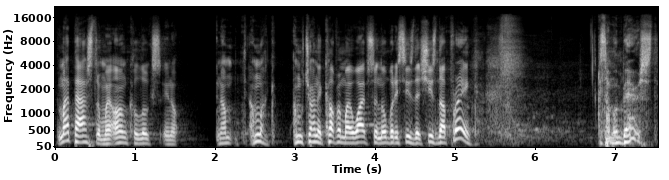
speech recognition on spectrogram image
And my pastor, my uncle looks, you know, and I'm, I'm like, I'm trying to cover my wife so nobody sees that she's not praying. Because I'm embarrassed.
